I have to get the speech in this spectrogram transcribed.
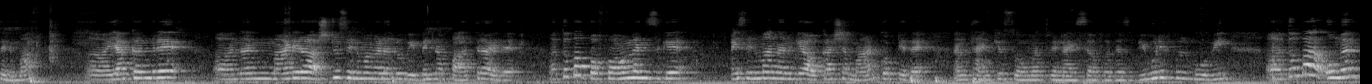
ಸಿನಿಮಾ. ಯಾಕಂದರೆ ನಾನು ಮಾಡಿರೋ ಅಷ್ಟು ಸಿನಿಮಾಗಳಲ್ಲೂ ವಿಭಿನ್ನ ಪಾತ್ರ ಇದೆ. ತುಂಬ ಪರ್ಫಾರ್ಮೆನ್ಸ್ಗೆ ಈ ಸಿನಿಮಾ ನನಗೆ ಅವಕಾಶ ಮಾಡಿಕೊಟ್ಟಿದೆ. And thank you so much Vinay sir for this beautiful movie ತುಂಬ ವುಮೆನ್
